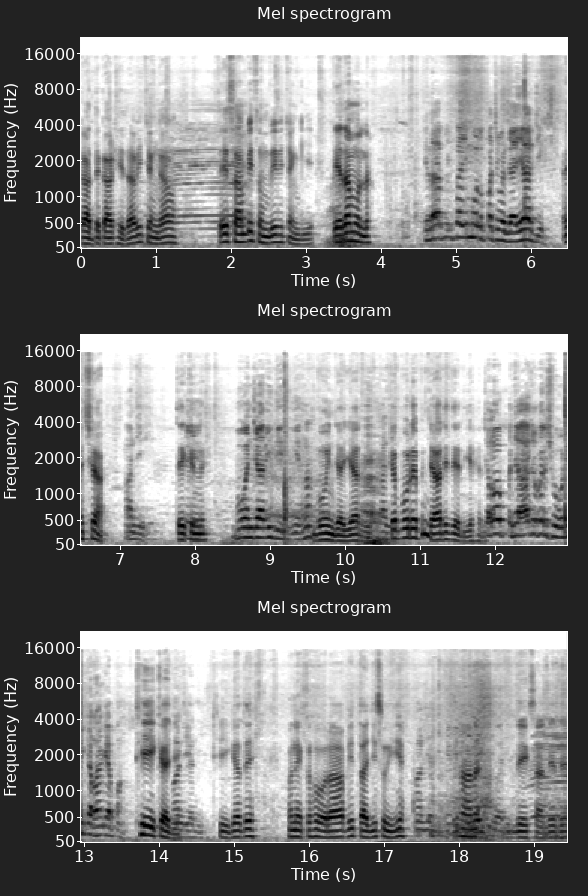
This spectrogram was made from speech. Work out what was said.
ਕੱਦ ਕਾਠ ਇਹਦਾ ਵੀ ਚੰਗਾ ਵਾ। ਤੇ ਸਾਂਭੀ ਸੁੰਭੀ ਵੀ ਚੰਗੀ ਹੈ। ਤੇ ਇਹਦਾ ਮੁੱਲ? ਇਹਦਾ ਬੀਬਾ ਜੀ ਮੁੱਲ 55000 ਜੀ। ਅੱਛਾ। ਹਾਂਜੀ। ਤੇ ਕਿੰਨੇ? 52 ਦੀ ਦੇ ਦਈਏ ਹਨਾ? 52000 ਦੀ। ਕਿ ਪੂਰੇ 50 ਦੀ ਦੇ ਦਈਏ ਫਿਰ ਚਲੋ 50 ਜੋ ਫਿਰ ਛੋਟ ਹੀ ਕਰਾਂਗੇ ਆਪਾਂ। ਠੀਕ ਹੈ ਜੀ। ਹਾਂਜੀ ਠੀਕ ਹੈ ਤੇ ਹੁਣ ਇੱਕ ਹੋਰ ਆ ਵੀ ਤਾਜੀ ਸੂਈ ਹੈ। ਹਾਂਜੀ ਵੀ ਹਾਂ। ਦੇਖ ਸਕਦੇ ਤੇ।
